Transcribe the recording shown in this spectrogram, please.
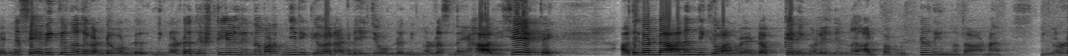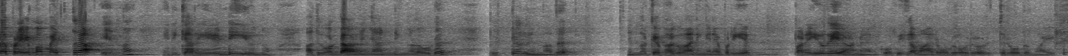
എന്നെ സേവിക്കുന്നത് കണ്ടുകൊണ്ട് നിങ്ങളുടെ ദൃഷ്ടിയിൽ നിന്ന് മറിഞ്ഞിരിക്കുവാൻ ആഗ്രഹിച്ചുകൊണ്ട് നിങ്ങളുടെ സ്നേഹ അതിശയത്തെ അത് കണ്ട് ആനന്ദിക്കുവാൻ വേണ്ട ഒക്കെ നിങ്ങളിൽ നിന്ന് അല്പം വിട്ടു നിന്നതാണ്. നിങ്ങളുടെ പ്രേമം എത്ര എന്ന് എനിക്കറിയേണ്ടിയിരുന്നു. അതുകൊണ്ടാണ് ഞാൻ നിങ്ങളോട് വിട്ടുനിന്നത് എന്നൊക്കെ ഭഗവാൻ ഇങ്ങനെ പ്രിയ പറയുകയാണ് ഗോപികമാരോട് ഓരോരുത്തരോടുമായിട്ട്.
